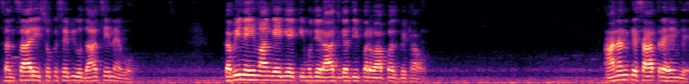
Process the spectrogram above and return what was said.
संसारी सुख से भी उदासीन है वो। कभी नहीं मांगेंगे कि मुझे राजगद्दी पर वापस बिठाओ आनंद के साथ रहेंगे।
